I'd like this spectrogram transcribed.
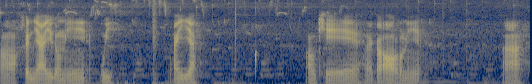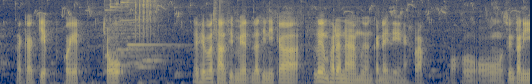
อ๋อ เคลื่อนย้ายอยู่ตรงนี้ อุ้ย ไอ้ยะ โอเค แล้วก็ออกตรงนี้ อ่า แล้วก็เก็บเควสโชะได้เพชรมา 30 เม็ดแล้วทีนี้ก็เริ่มพัฒนาเมืองกันได้เลยนะครับ โอ้โห ซึ่งตอนนี้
